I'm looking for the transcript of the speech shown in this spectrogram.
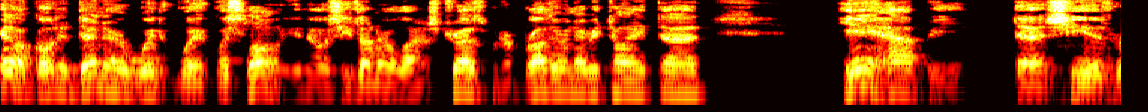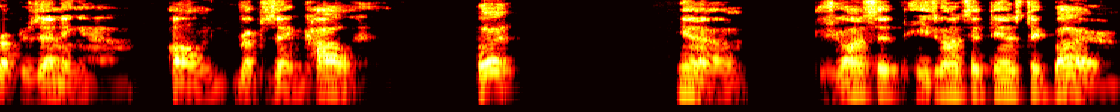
you know, go to dinner with, with, with Sloan. You know, she's under a lot of stress with her brother and everything like that. He ain't happy that she is representing him, um, representing Colin. But, you know, he's gonna sit he's gonna sit there and stick by her.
